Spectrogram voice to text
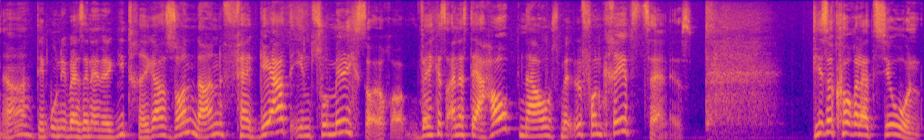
ja, dem universellen Energieträger, sondern vergärt ihn zur Milchsäure, welches eines der Hauptnahrungsmittel von Krebszellen ist. Diese Korrelation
